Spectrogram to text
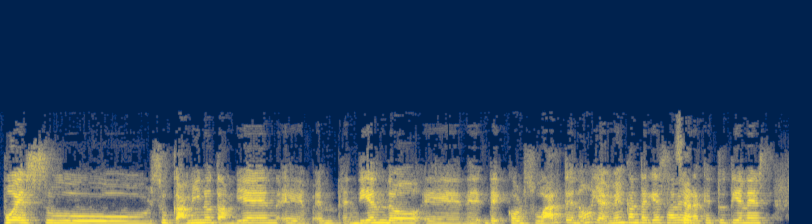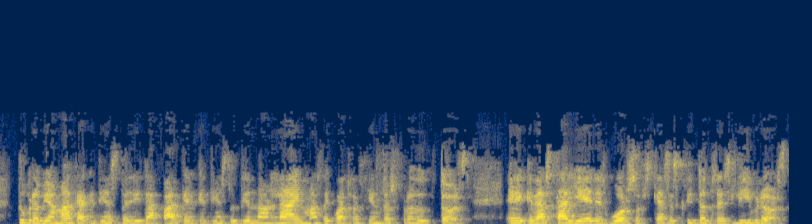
pues su, su, camino también, eh, emprendiendo eh, con su arte, ¿no? Y a mí me encantaría saber, ahora que tú tienes tu propia marca, que tienes Pedrita Parker, que tienes tu tienda online, más de 400 productos, que das talleres, workshops, que has escrito tres libros.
